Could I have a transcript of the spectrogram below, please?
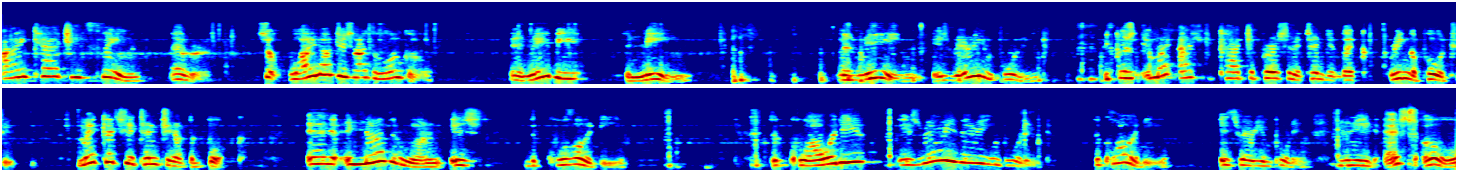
eye-catching thing ever. So why not add the logo? And maybe the name. The name is very important because it might actually catch a person's attention, like reading a poetry. It might catch the attention of the book. And another one is the quality. The quality is very, very important. The quality is very important. You need SO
